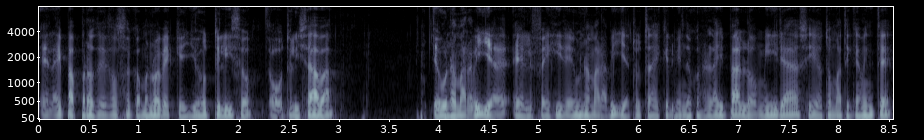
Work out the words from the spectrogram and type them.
iPad Pro de 12,9 que yo utilizo o utilizaba es una maravilla. El Face ID es una maravilla. Tú estás escribiendo con el iPad, lo miras y automáticamente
